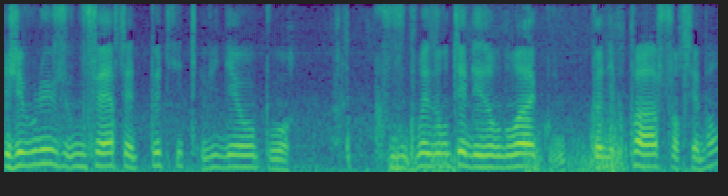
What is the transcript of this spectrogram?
J'ai voulu vous faire cette petite vidéo pour vous présenter des endroits qu'on ne connaît pas forcément.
